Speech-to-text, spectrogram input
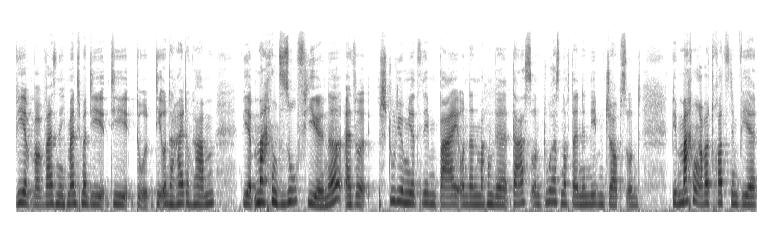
wir, we- weiß nicht, manchmal die, die, die Unterhaltung haben, wir machen so viel, ne? Also Studium jetzt nebenbei und dann machen wir das und du hast noch deine Nebenjobs und wir machen aber trotzdem, wir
